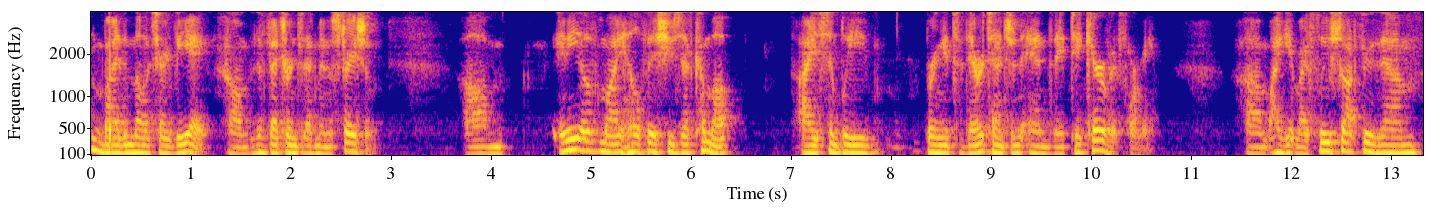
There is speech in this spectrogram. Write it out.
by the military VA, um, the Veterans Administration. Um, any of my health issues that come up, I simply bring it to their attention and they take care of it for me. Um, I get my flu shot through them.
